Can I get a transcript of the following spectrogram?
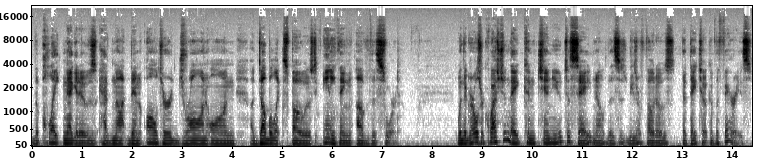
the plate negatives had not been altered, drawn on, a double exposed, anything of the sort. When the girls are questioned, they continue to say, "No, this is these are photos that they took of the fairies."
